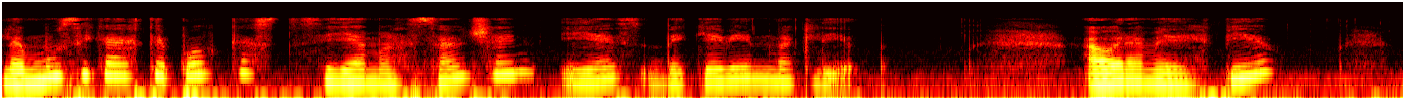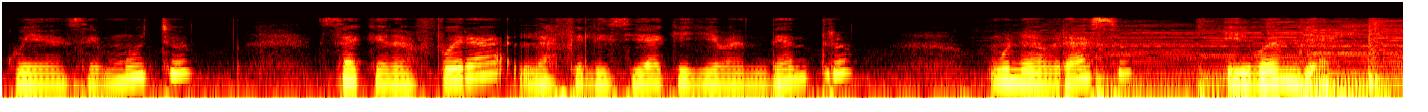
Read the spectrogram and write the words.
La música de este podcast se llama Sunshine y es de Kevin MacLeod. Ahora me despido, cuídense mucho, saquen afuera la felicidad que llevan dentro, un abrazo y buen viaje.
